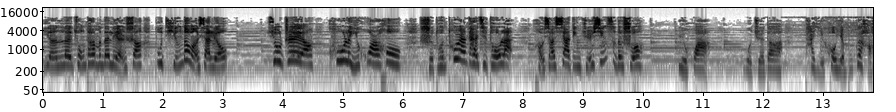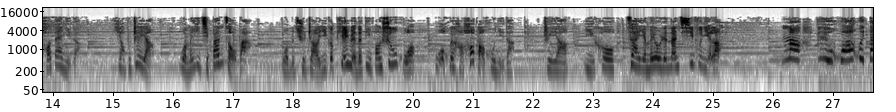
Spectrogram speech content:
眼泪从他们的脸上不停的往下流。就这样哭了一会儿后，石豚突然抬起头来，好像下定决心似的说：“玉花。”我觉得他以后也不会好好待你的，要不这样，我们一起搬走吧，我们去找一个偏远的地方生活，我会好好保护你的，这样以后再也没有人难欺负你了。那玉花会答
